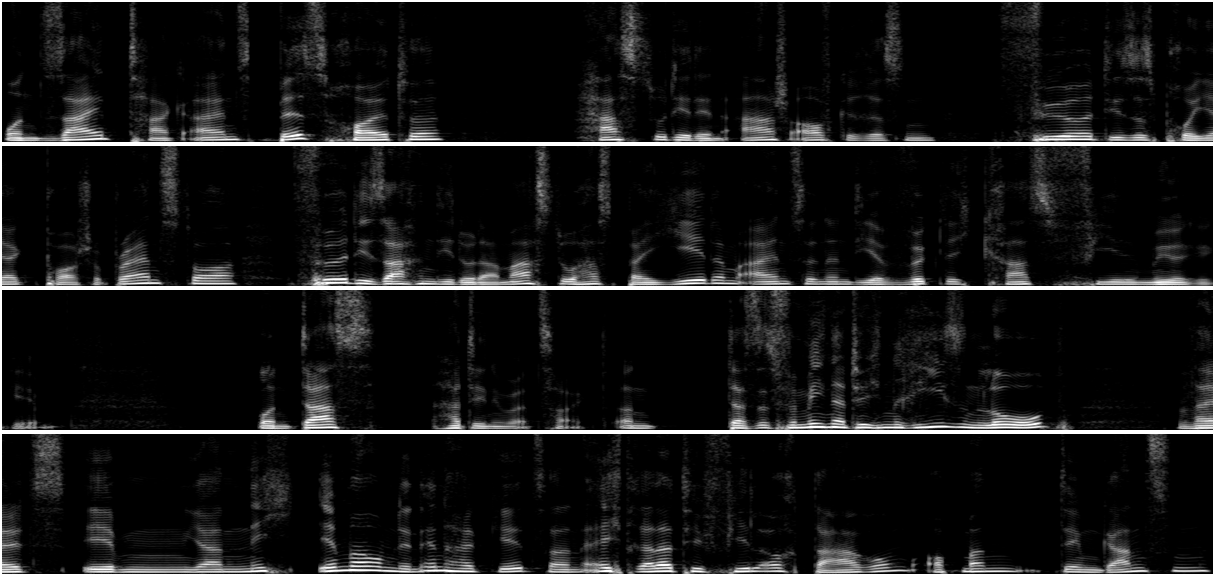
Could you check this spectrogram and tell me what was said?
Und seit Tag 1 bis heute hast du dir den Arsch aufgerissen für dieses Projekt Porsche Brand Store, für die Sachen, die du da machst. Du hast bei jedem Einzelnen dir wirklich krass viel Mühe gegeben. Und das hat ihn überzeugt. Und das ist für mich natürlich ein Riesenlob, weil es eben ja nicht immer um den Inhalt geht, sondern echt relativ viel auch darum, ob man dem Ganzen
